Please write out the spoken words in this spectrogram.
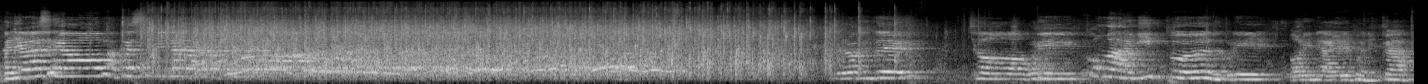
안녕하세요. 반갑습니다. 여러분들, 저 우리 꼬마 이쁜 우리 어린이 아이를 보니까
